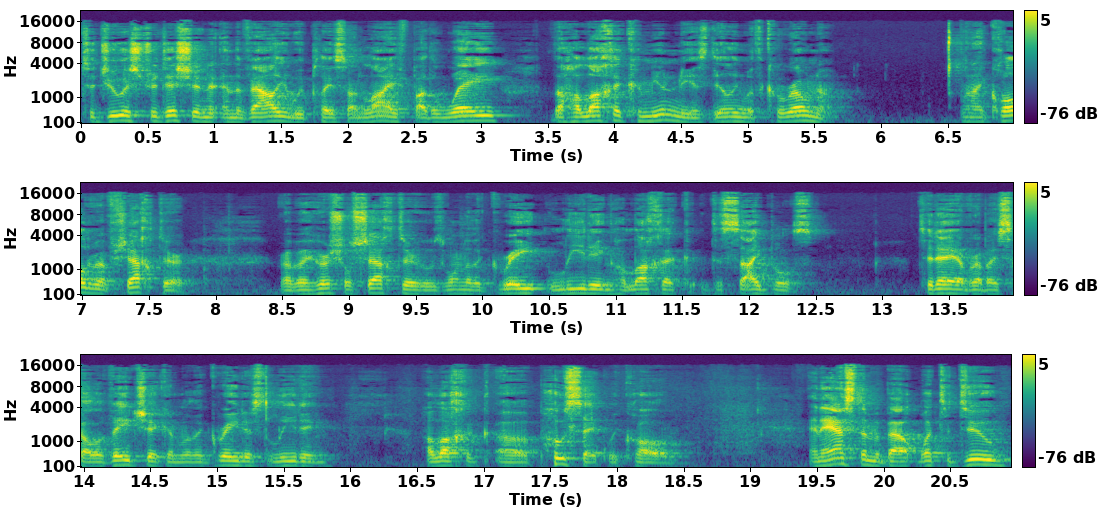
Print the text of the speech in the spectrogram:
to Jewish tradition and the value we place on life by the way the halachic community is dealing with Corona. When I called Rav Schachter Rabbi Herschel Schachter, who's one of the great leading halachic disciples today of Rabbi Soloveitchik and one of the greatest leading halachic uh, posek, we call him, and asked him about what to do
